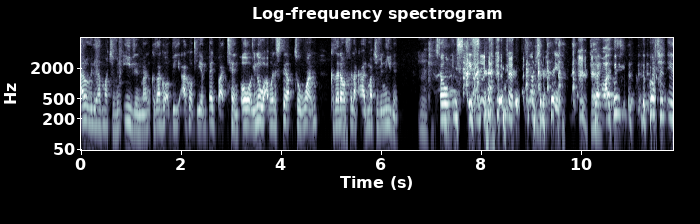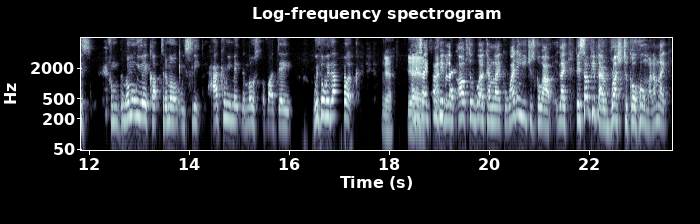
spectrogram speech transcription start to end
I don't really have much of an evening, man, because I got to be I got to be in bed by ten. Or you know what, I'm going to stay up till one because I don't feel like I had much of an evening. Mm. So it's, it's I'm trying to say. I think the question is from the moment we wake up to the moment we sleep, how can we make the most of our day with or without work? Yeah. Yeah. And it's like some people like after work, I'm like, why don't you just go out? Like there's some people that rush to go home, and I'm like,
